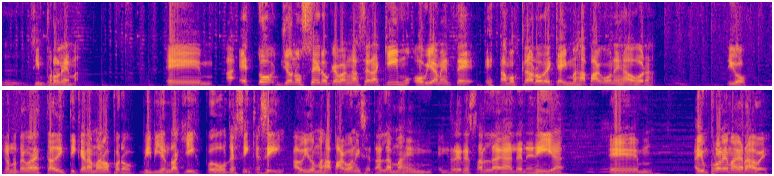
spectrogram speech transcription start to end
Mm. Sin problema. Eh, esto yo no sé lo que van a hacer aquí. Obviamente estamos claros de que hay más apagones ahora. Digo, yo no tengo la estadística en la mano, pero viviendo aquí puedo decir que sí. Ha habido más apagones y se tarda más en, en regresar la, la energía. Eh, hay un problema grave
